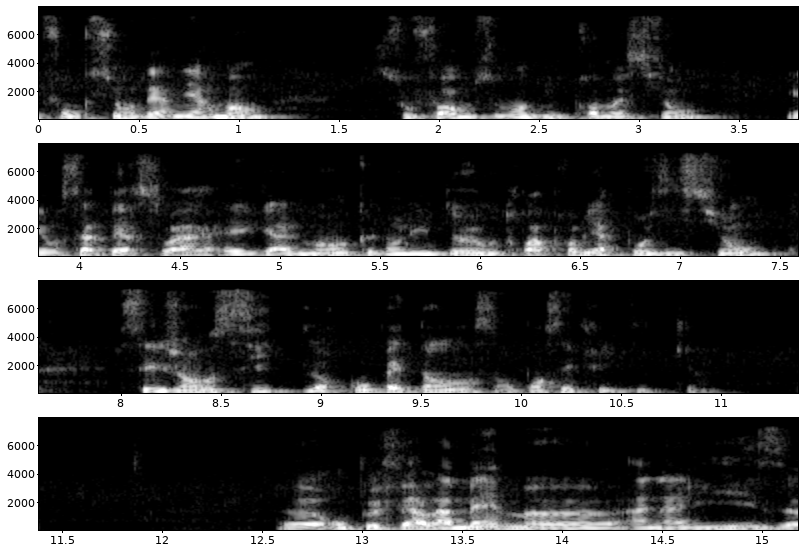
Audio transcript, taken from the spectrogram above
fonction dernièrement, sous forme souvent d'une promotion. Et on s'aperçoit également que dans les deux ou trois premières positions, ces gens citent leurs compétences en pensée critique. Euh, on peut faire la même euh, analyse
